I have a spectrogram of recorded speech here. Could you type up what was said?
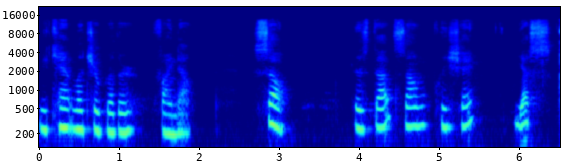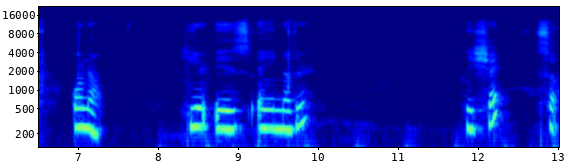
we can't let your brother find out. So, does that sound cliche? Yes or no? Here is another cliche. So,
